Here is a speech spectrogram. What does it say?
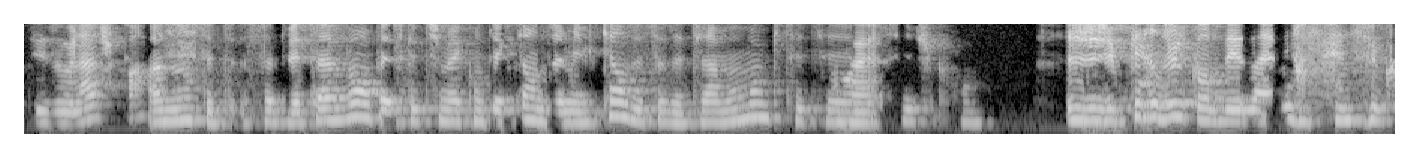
ces eaux-là, je crois. Ah non, ça devait être avant, parce que tu m'as contacté en 2015 et ça faisait déjà un moment que tu étais ouais. je crois. J'ai perdu le compte des années en fait du coup.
